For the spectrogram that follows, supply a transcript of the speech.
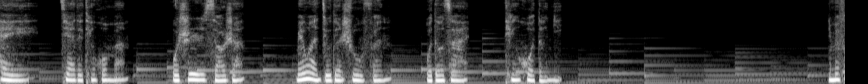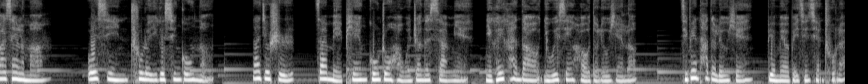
嘿，亲爱的听货们，我是小冉，每晚九点十五分，我都在听货等你。你们发现了吗？微信出了一个新功能，那就是在每篇公众号文章的下面，你可以看到你微信好友的留言了，即便他的留言并没有被精选出来。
